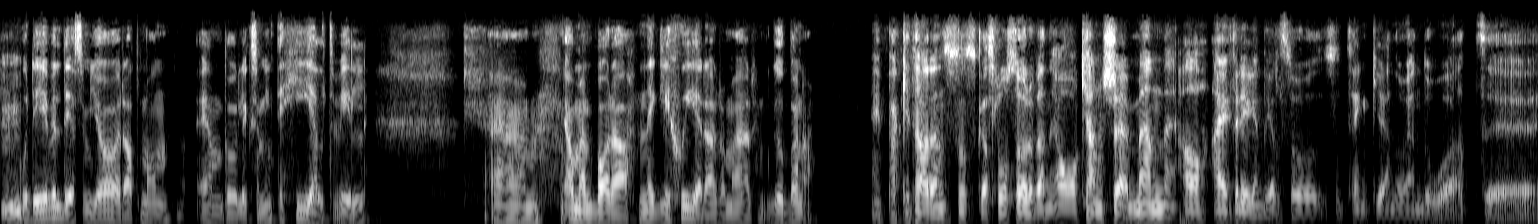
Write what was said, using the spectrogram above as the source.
Mm. Och det är väl det som gör att man ändå liksom inte helt vill um, ja, men bara negligera de här gubbarna. Paketaren som ska slå serven, ja kanske. Men ja, för egen del så, så tänker jag nog ändå att, eh,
